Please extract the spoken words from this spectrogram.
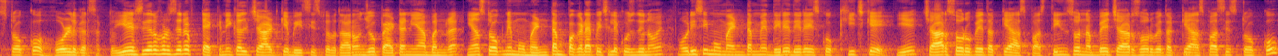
स्टॉक को होल्ड कर सकते हो। ये सिर्फ़ और सिर्फ़ टेक्निकल चार्ट के बेसिस पे बता रहा हूँ, जो पैटर्न यहाँ बन रहा है। यहाँ स्टॉक ने मोमेंटम पकड़ा पिछले कुछ दिनों में और इसी मोमेंटम में धीरे धीरे इसको खींच के ये चार तक के आसपास, तीन सौ नब्बे तक के आसपास इस स्टॉक को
